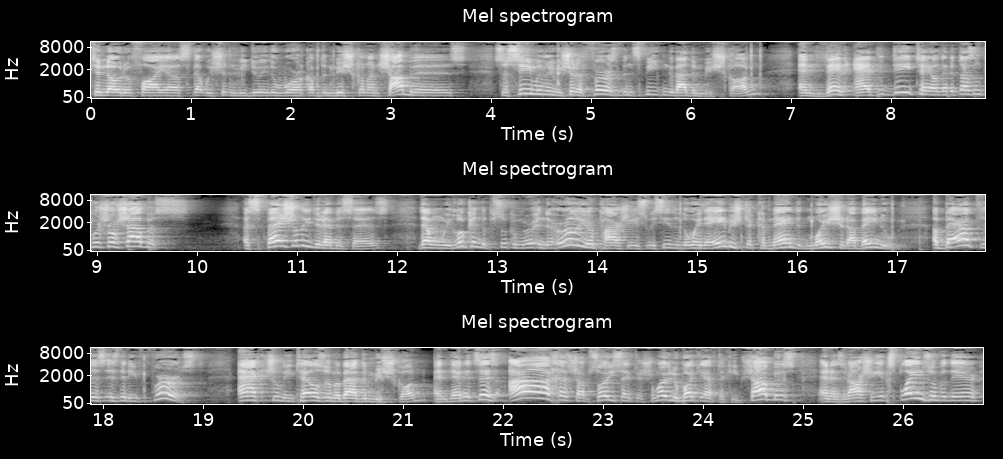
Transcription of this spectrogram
to notify us that we shouldn't be doing the work of the Mishkan on Shabbos. So seemingly we should have first been speaking about the Mishkan and then add the detail that it doesn't push off Shabbos. Especially the Rebbe says that when we look in the Psukim, in the earlier Parshas, we see that the way the Abishter commanded Moshe Rabbeinu about this is that he first actually tells him about the Mishkan, and then it says, Ah, but you have to keep Shabbos, and as Rashi explains over there,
